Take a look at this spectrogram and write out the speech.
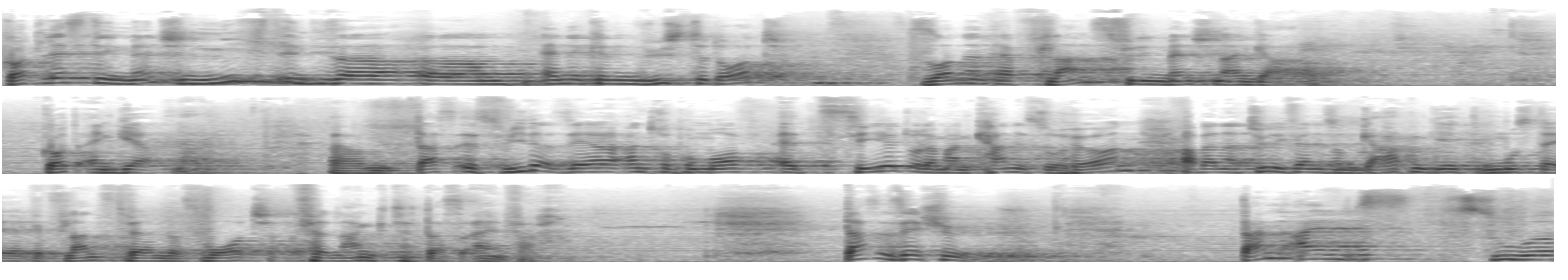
Gott lässt den Menschen nicht in dieser äh, Anakin-Wüste dort, sondern er pflanzt für den Menschen einen Garten. Gott ein Gärtner. Ähm, das ist wieder sehr anthropomorph erzählt oder man kann es so hören, aber natürlich, wenn es um Garten geht, muss der ja gepflanzt werden. Das Wort verlangt das einfach. Das ist sehr schön. Dann eins zur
